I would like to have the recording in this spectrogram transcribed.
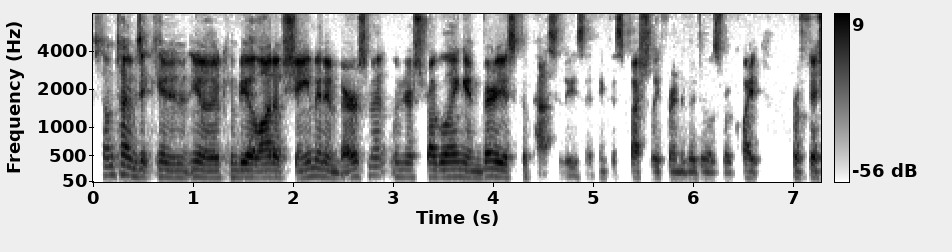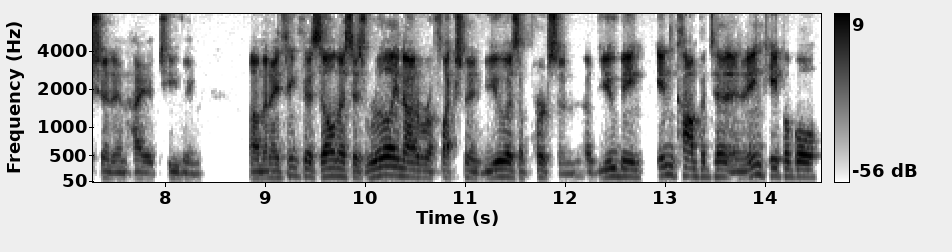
sometimes it can, you know, there can be a lot of shame and embarrassment when you're struggling in various capacities. I think especially for individuals who are quite proficient and high achieving. Um, and I think this illness is really not a reflection of you as a person, of you being incompetent and incapable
